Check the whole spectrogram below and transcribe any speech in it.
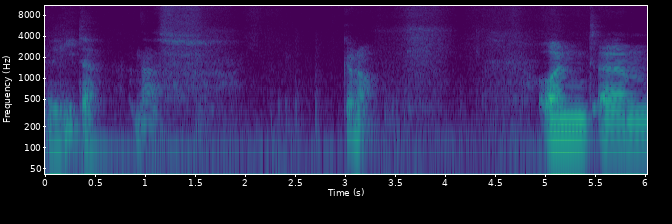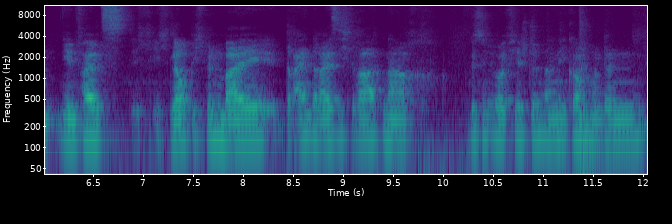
Ein Liter. Na, genau. Und ähm, jedenfalls, ich, ich glaube, ich bin bei 33 Grad nach ein bisschen über vier Stunden angekommen und dann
